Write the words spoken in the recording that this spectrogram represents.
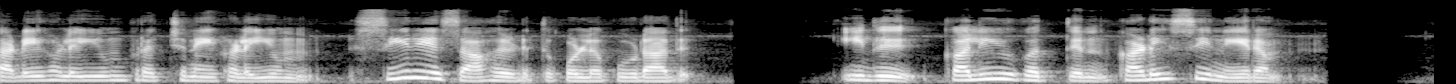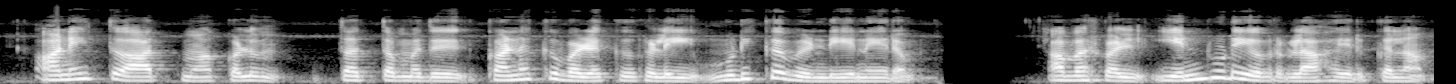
தடைகளையும் பிரச்சனைகளையும் சீரியஸாக எடுத்துக்கொள்ளக்கூடாது இது கலியுகத்தின் கடைசி நேரம். அனைத்து ஆத்மாக்களும் தத்தமது கணக்கு வழக்குகளை முடிக்க வேண்டிய நேரம். அவர்கள் என்னுடையவர்களாக இருக்கலாம்.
